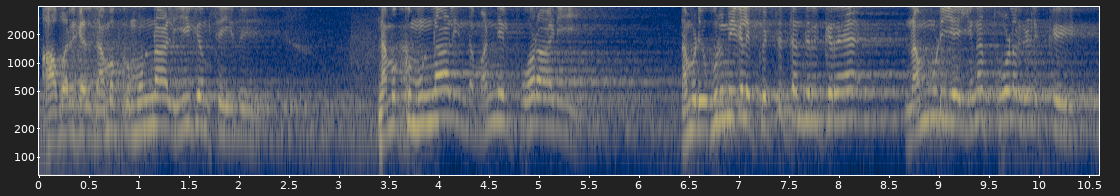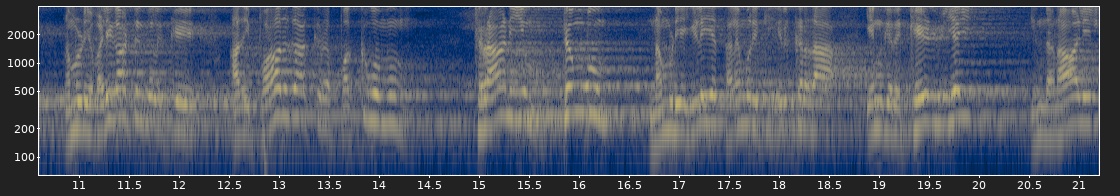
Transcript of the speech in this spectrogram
அவர்கள் நமக்கு முன்னால் ஈகம் செய்து நமக்கு முன்னால் இந்த மண்ணில் போராடி நம்முடைய உரிமைகளை பெற்றுத் தந்திருக்கிற நம்முடைய இனத்தோழர்களுக்கு நம்முடைய வழிகாட்டுதலுக்கு அதை பாதுகாக்கிற பக்குவமும் திராணியும் தெம்பும் நம்முடைய இளைய தலைமுறைக்கு இருக்கிறதா என்கிற கேள்வியை இந்த நாளில்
